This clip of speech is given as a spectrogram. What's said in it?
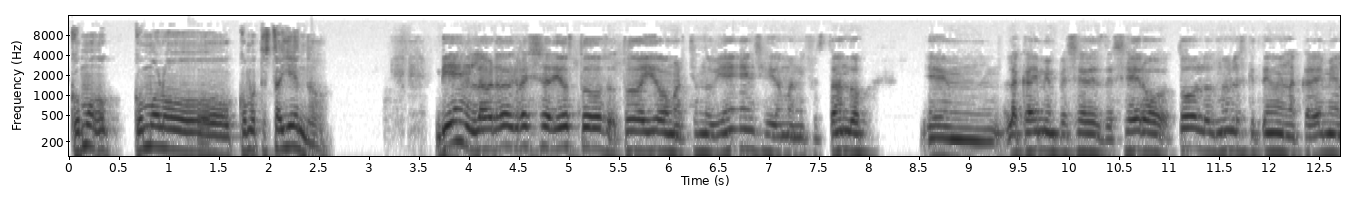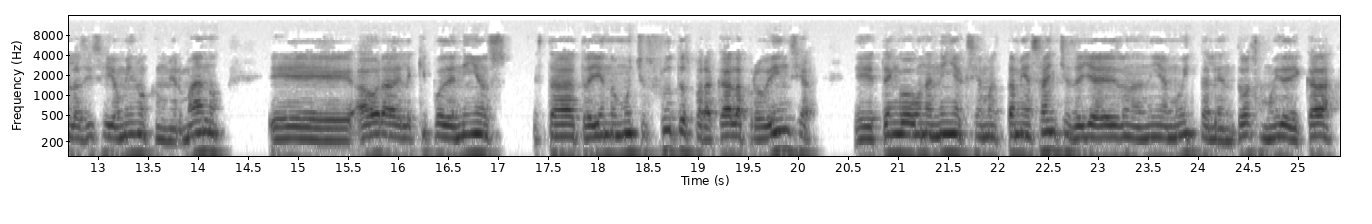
¿Cómo, ¿Cómo, lo, cómo te está yendo? Bien, la verdad, gracias a Dios, todo, todo ha ido marchando bien, se ha ido manifestando. Em, la academia empecé desde cero, todos los muebles que tengo en la academia las hice yo mismo con mi hermano. Eh, ahora el equipo de niños está trayendo muchos frutos para acá a la provincia. Eh, tengo una niña que se llama Tamia Sánchez, ella es una niña muy talentosa, muy dedicada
